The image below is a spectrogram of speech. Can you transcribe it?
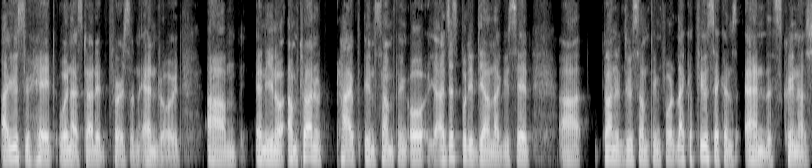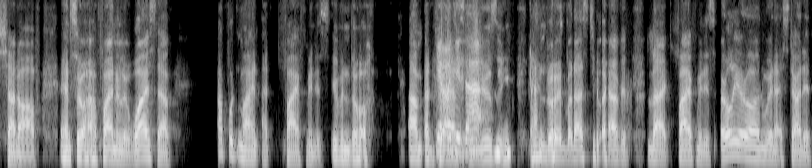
I used to hate when I started first on Android. Um, and you know, I'm trying to type in something, or I just put it down, like you said, uh, trying to do something for like a few seconds, and the screen has shut off. And so I finally wised up. I put mine at five minutes, even though I'm advanced Yeah, I did that. in that. using Android, but I still have it like five minutes. Earlier on, when I started,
